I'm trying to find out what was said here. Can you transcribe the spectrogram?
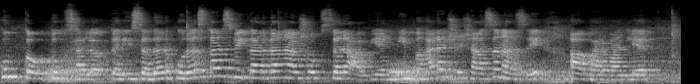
खूप कौतुक झालं. तरी सदर पुरस्कार स्वीकारताना अशोक सराफ यांनी महाराष्ट्र शासनाचे आभार मानले आहेत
